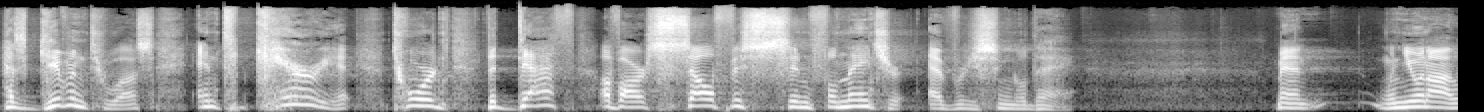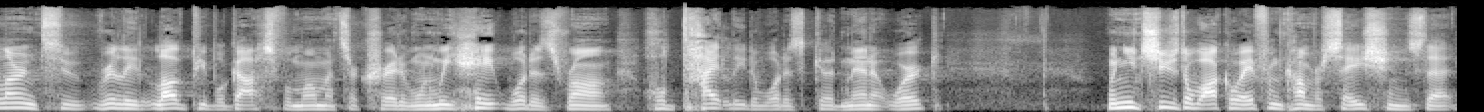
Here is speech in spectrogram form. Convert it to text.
has given to us, and to carry it toward the death of our selfish, sinful nature every single day. Man, when you and I learn to really love people, gospel moments are created. When we hate what is wrong, hold tightly to what is good. Men at work, when you choose to walk away from conversations that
